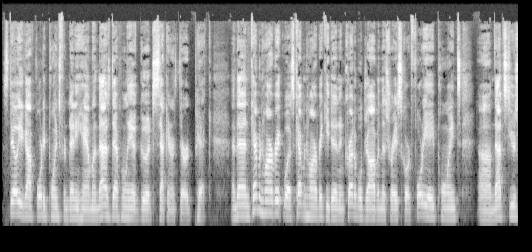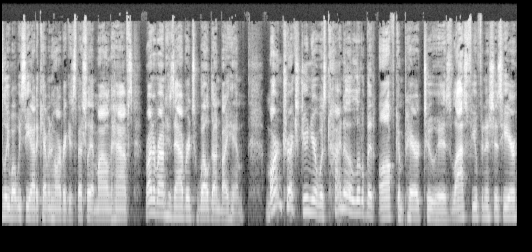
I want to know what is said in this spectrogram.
Still, you got 40 points from Denny Hamlin. That is definitely a good second or third pick. And then Kevin Harvick was Kevin Harvick. He did an incredible job in this race, scored 48 points. Um, that's usually what we see out of Kevin Harvick, especially at mile and a halfs, right around his average. Well done by him. Martin Truex Jr. was kind of a little bit off compared to his last few finishes here,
